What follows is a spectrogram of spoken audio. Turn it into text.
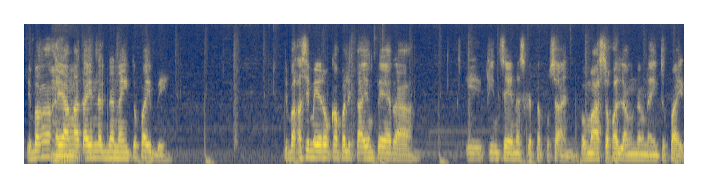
Di ba nga, kaya Mm. nga tayo nagna 9 to 5 eh. Di ba kasi mayroong kapalit tayong pera, i- kinsenas katapusan. Pumasok ka lang ng 9 to 5.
